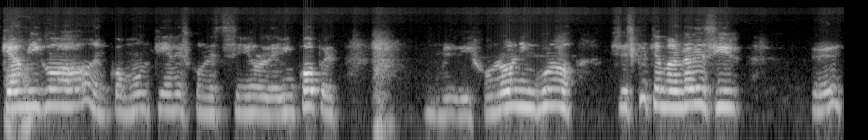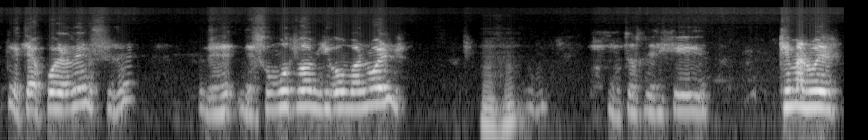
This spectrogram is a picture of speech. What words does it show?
¿Qué amigo en común tienes con este señor Levin Coppel? Me dijo, no, ninguno. Si es que te manda a decir ¿eh? que te acuerdes ¿eh? de, su mutuo amigo Manuel. Entonces le dije, ¿qué Manuel?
